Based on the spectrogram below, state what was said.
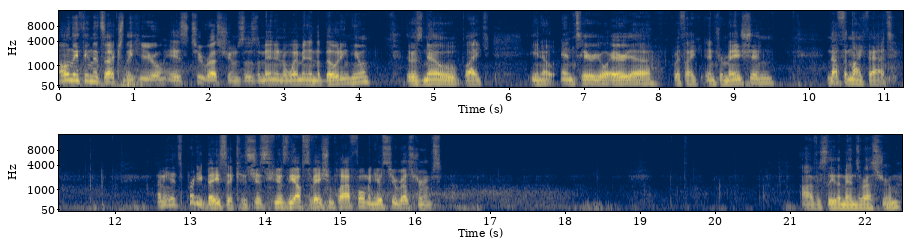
only thing that's actually here is two restrooms. There's a men and a women in the building here. There's no, like, you know, interior area with, like, information. Nothing like that. I mean, it's pretty basic. It's just, here's the observation platform and here's two restrooms. Obviously, the men's restroom.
